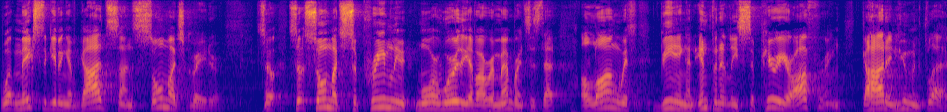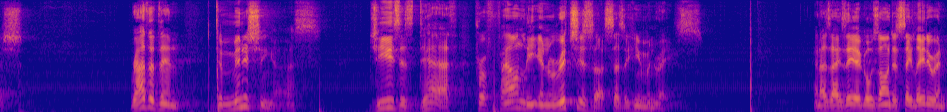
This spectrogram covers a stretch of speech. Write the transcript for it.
what makes the giving of God's Son so much greater, so, so, so much supremely more worthy of our remembrance is that along with being an infinitely superior offering, God in human flesh, rather than diminishing us, Jesus' death profoundly enriches us as a human race. And as Isaiah goes on to say later in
